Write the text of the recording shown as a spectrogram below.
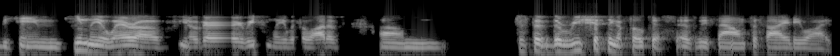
became keenly aware of, you know, very, very recently with a lot of um, just the, the reshifting of focus as we found society-wise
